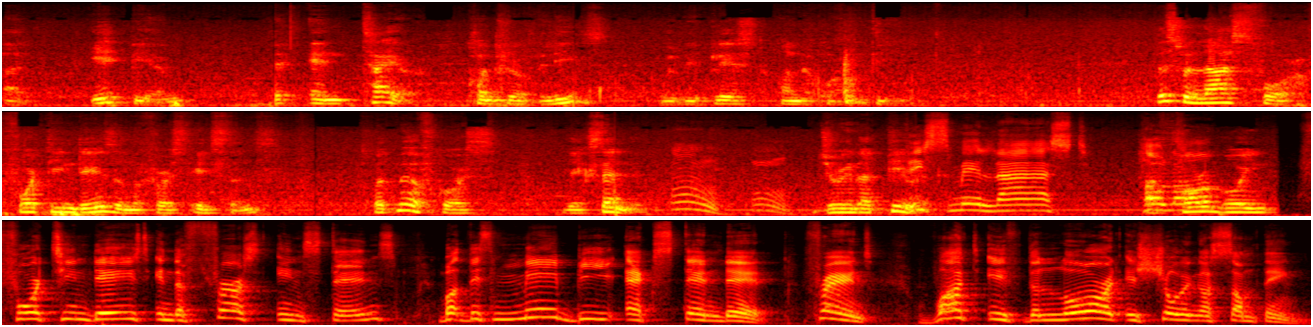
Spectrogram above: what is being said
at 8 p.m., the entire country of Belize will be placed under quarantine. This will last for 14 days in the first instance, but may of course be extended. During that period, This may last how long? thoroughgoing 14 days in the first instance, but this may be extended. Friends, what if the Lord is showing us something?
